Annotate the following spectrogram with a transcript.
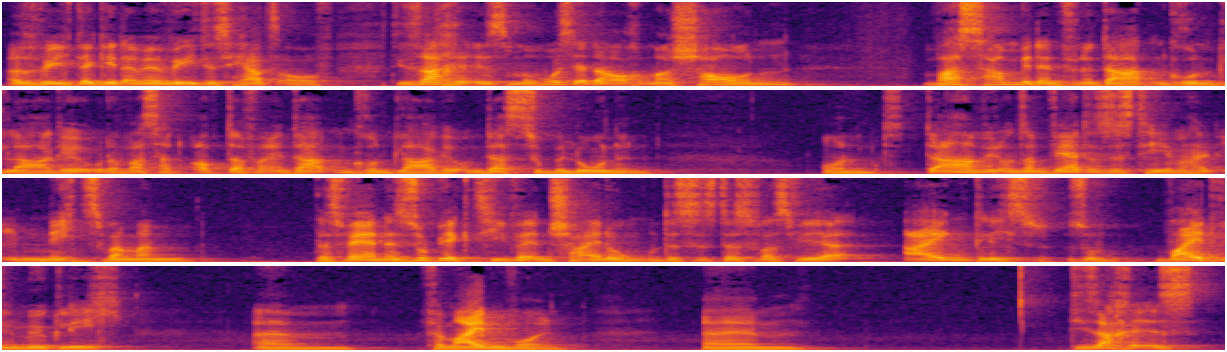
Also wirklich, da geht einem ja wirklich das Herz auf. Die Sache ist, man muss ja da auch immer schauen, was haben wir denn für eine Datengrundlage oder was hat Opta für eine Datengrundlage, um das zu belohnen? Und da haben wir in unserem Wertesystem halt eben nichts, weil man, das wäre eine subjektive Entscheidung und das ist das, was wir eigentlich so weit wie möglich ähm, vermeiden wollen. Ähm, die Sache ist,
